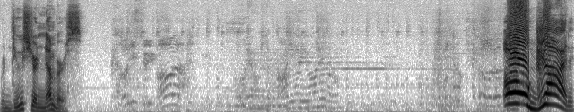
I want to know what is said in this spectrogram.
Reduce your numbers. Oh, God!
